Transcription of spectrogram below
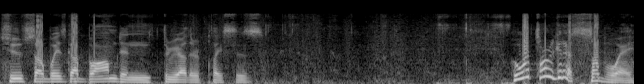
two subways got bombed and three other places. Who would target a subway?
